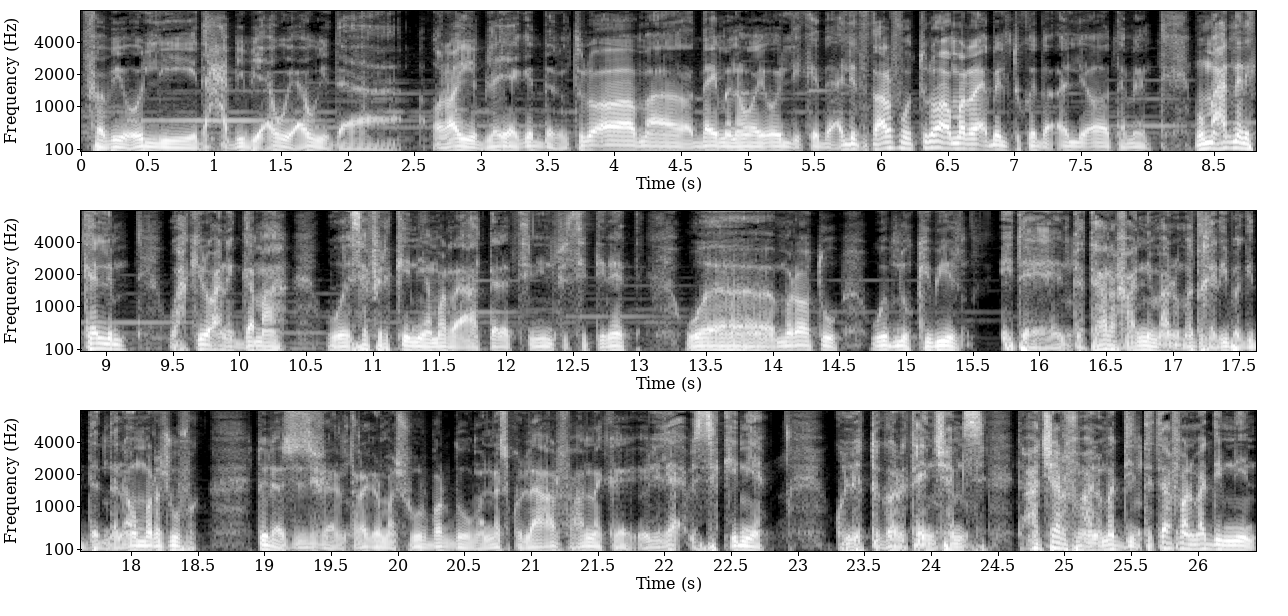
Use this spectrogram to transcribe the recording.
فبيقول لي ده حبيبي قوي قوي ده قريب ليا جدا. قلت له آه ما دايما هو يقول لي كده. قال لي أنت تعرفه؟ قلت له آه مرة قابلته كده. قال لي آه تمام. المهم قعدنا نتكلم وأحكي له عن الجامعة وسافر كينيا مرة قعد ثلاث سنين في الستينات ومراته وابنه الكبير. إيه ده؟ أنت تعرف عني معلومات غريبة جدا. ده أنا أول مرة أشوفك. قلت له يا أستاذ يوسف، أنت راجل مشهور برضه وما الناس كلها عارفة عنك. يقول لي لا بس كينيا كلية تجارة عين شمس. ما حدش يعرف المعلومات دي. أنت تعرف المعلومات دي منين؟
